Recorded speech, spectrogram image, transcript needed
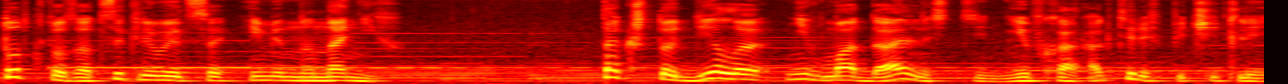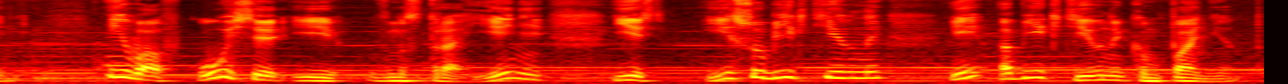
тот, кто зацикливается именно на них. Так что дело не в модальности, не в характере впечатлений. И во вкусе, и в настроении есть и субъективный, и объективный компонент.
